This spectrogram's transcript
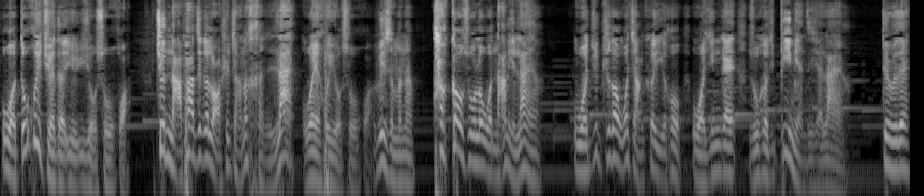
我都会觉得有有收获。就哪怕这个老师讲的很烂，我也会有收获。为什么呢？他告诉了我哪里烂呀，我就知道我讲课以后我应该如何去避免这些烂呀，对不对？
